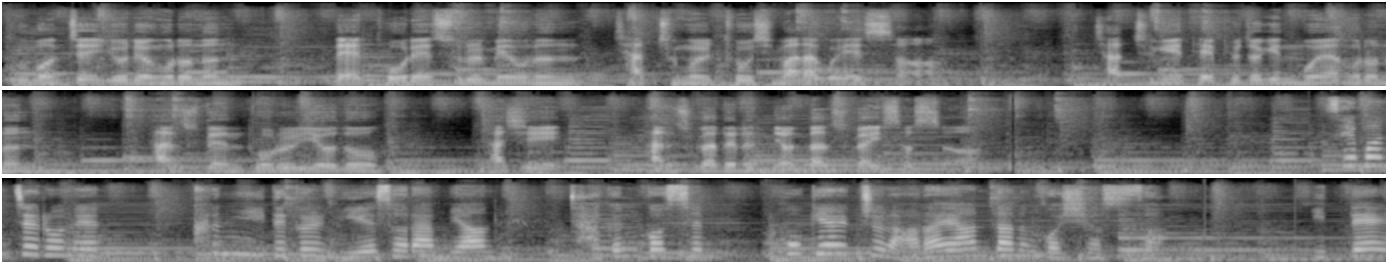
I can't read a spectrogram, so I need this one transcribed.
두 번째 요령으로는 내 돌의 수를 메우는 자충을 조심하라고 했어. 자충의 대표적인 모양으로는 단수된 돌을 이어도 다시 단수가 되는 연단수가 있었어. 세 번째로는 큰 이득을 위해서라면 작은 것은 포기할 줄 알아야 한다는 것이었어. 이때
